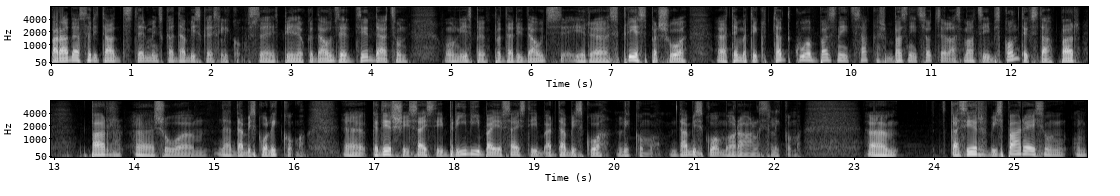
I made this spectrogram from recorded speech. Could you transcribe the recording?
parādās arī tāds termins kā dabiskais likums. Es pieļauju, ka daudz ir dzirdēts un, un iespējams pat arī daudz ir uh, spriest par šo uh, tematiku. Tad, ko baznīca saka, baznīca sociālās mācības kontekstā par, par uh, šo uh, dabisko likumu. Uh, kad ir šī saistība brīvībai, ir saistība ar dabisko likumu, dabisko morāles likumu. Um, kas ir vispārējs un, un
